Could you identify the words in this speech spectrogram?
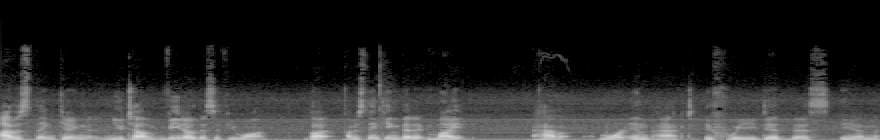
I was thinking, you tell veto this if you want, but I was thinking that it might have more impact if we did this in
